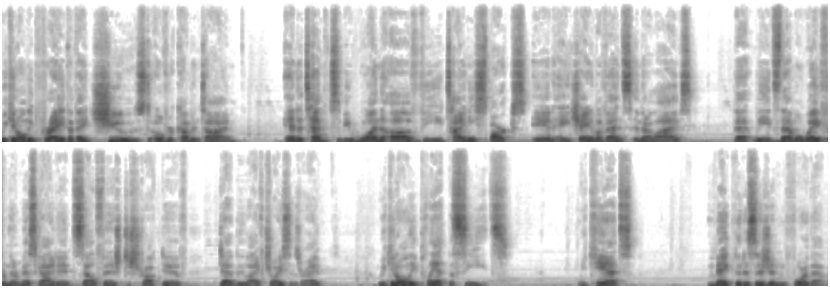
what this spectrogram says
We can only pray that they choose to overcome in time and attempt to be one of the tiny sparks in a chain of events in their lives that leads them away from their misguided, selfish, destructive, deadly life choices, right? We can only plant the seeds. We can't make the decision for them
